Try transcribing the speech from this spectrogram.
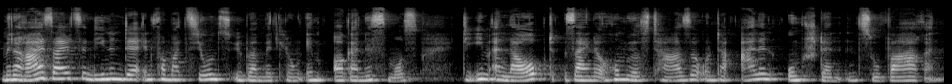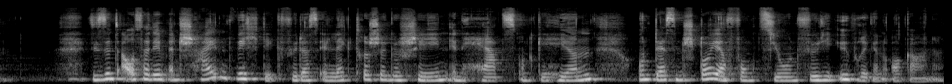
Mineralsalze dienen der Informationsübermittlung im Organismus, die ihm erlaubt, seine Homöostase unter allen Umständen zu wahren. Sie sind außerdem entscheidend wichtig für das elektrische Geschehen in Herz und Gehirn und dessen Steuerfunktion für die übrigen Organe.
